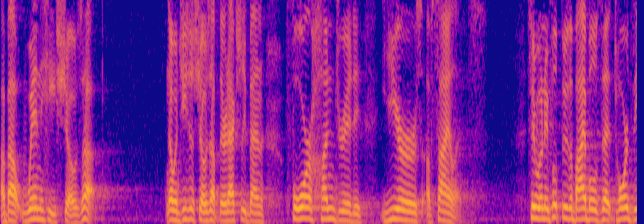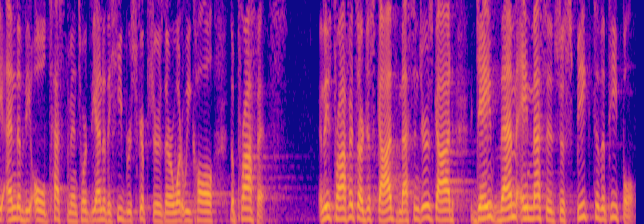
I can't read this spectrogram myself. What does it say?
about when he shows up. No, when Jesus shows up, there had actually been 400 years of silence. See, when we flip through the Bibles, that towards the end of the Old Testament, towards the end of the Hebrew Scriptures, there are what we call the prophets. And these prophets are just God's messengers. God gave them a message to speak to the people.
